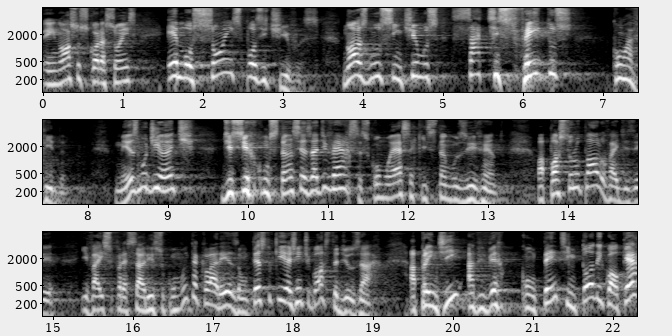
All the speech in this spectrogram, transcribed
em nossos corações emoções positivas. Nós nos sentimos satisfeitos com a vida, mesmo diante de circunstâncias adversas, como essa que estamos vivendo. O apóstolo Paulo vai dizer e vai expressar isso com muita clareza, um texto que a gente gosta de usar. Aprendi a viver contente em toda e qualquer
